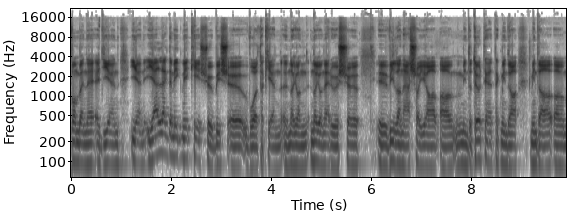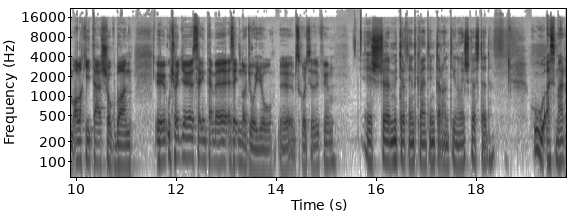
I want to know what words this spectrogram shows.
van benne egy ilyen, ilyen jelleg, de még, még később is voltak ilyen nagyon, nagyon erős villanásai a, a, mind a történetnek, mind a, mind a, a alakításokban, úgyhogy szerintem ez egy nagyon jó Scorsese film. És mi történt Quentin Tarantino is közted? Hú, azt már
